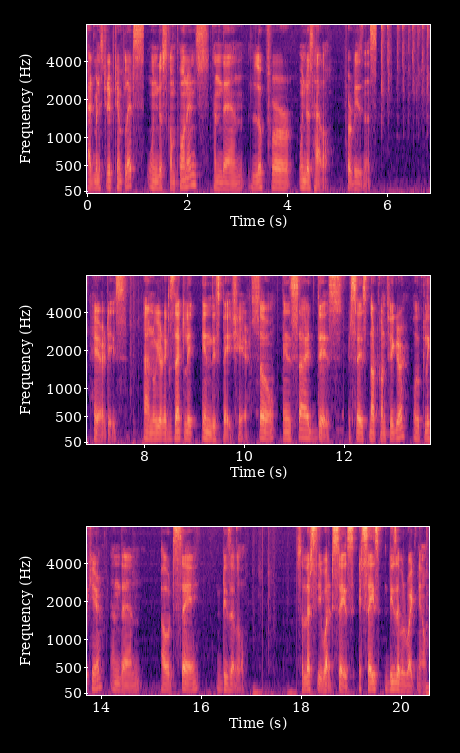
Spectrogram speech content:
administrative templates windows components and then look for windows hello for business. Here it is. And we are exactly in this page here. So inside this it says not configure. We'll click here and then i would say disable. So let's see what it says. It says disable right now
